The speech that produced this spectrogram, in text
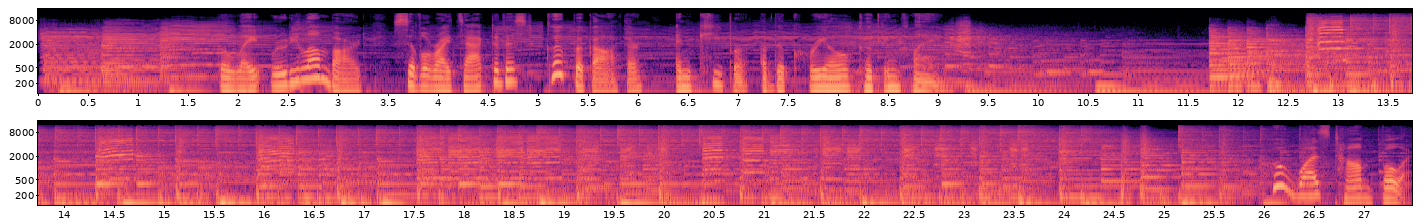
the late Rudy Lombard, civil rights activist, cookbook author, and keeper of the Creole cooking flame. Was Tom Bullock,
